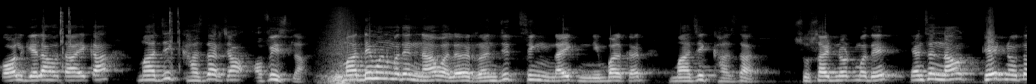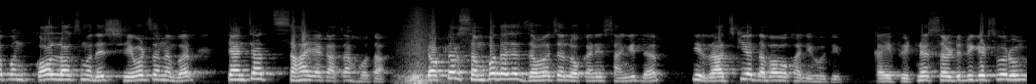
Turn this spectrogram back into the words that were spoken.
कॉल गेला होता एका माजी खासदारच्या ऑफिसला. माध्यमांमध्ये नाव आलं रणजित सिंग नाईक निंबाळकर माजी खासदार. सुसाईड नोटमध्ये त्यांचं नाव थेट नव्हतं पण कॉल लॉक्समध्ये शेवटचा नंबर त्यांच्या सहाय्यकाचा होता. डॉक्टर संपदाच्या जवळच्या लोकांनी सांगितलं की राजकीय दबावाखाली होती. काही फिटनेस सर्टिफिकेट्स वरून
